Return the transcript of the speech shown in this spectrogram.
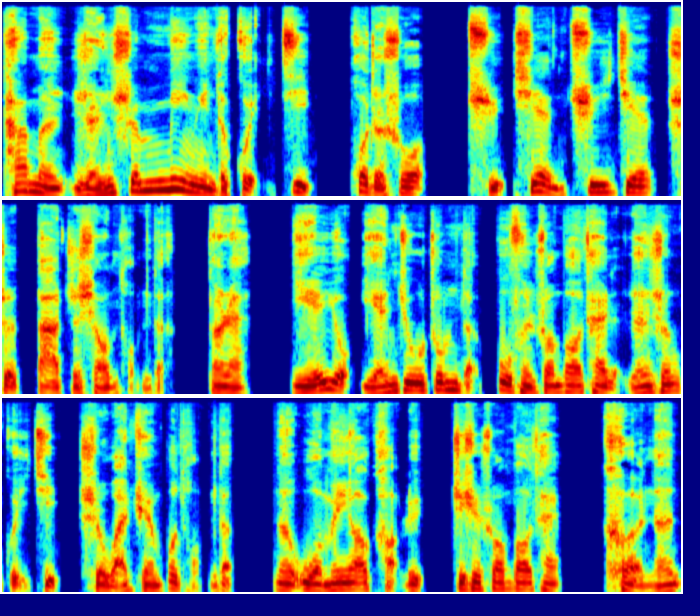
他们人生命运的轨迹或者说曲线区间是大致相同的。当然，也有研究中的部分双胞胎的人生轨迹是完全不同的。那我们要考虑这些双胞胎可能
